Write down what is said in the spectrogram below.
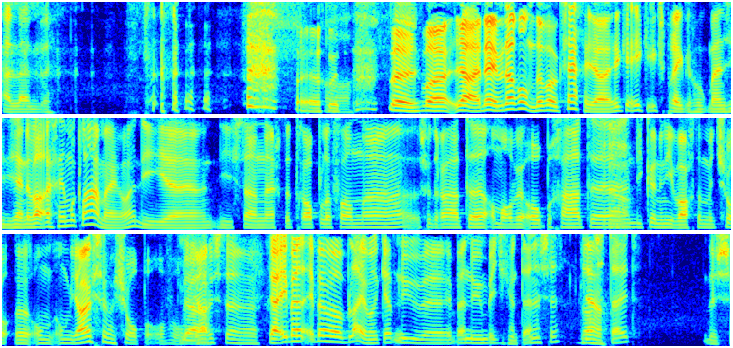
ellende. Ja, goed. Oh. Nee, maar ja, nee, maar daarom, dat wil ik zeggen. Ja, ik, ik, ik spreek toch ook mensen die zijn er wel echt helemaal klaar mee hoor. Die, eh, die staan echt te trappelen van eh, zodra het eh, allemaal weer open gaat. Ja. Die kunnen niet wachten met om, om juist te gaan shoppen. Of om Ja. juist. Ja, ik ben, ik ben wel blij, want ik, heb nu, ik ben nu een beetje gaan tennissen de Ja. laatste tijd. Dus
